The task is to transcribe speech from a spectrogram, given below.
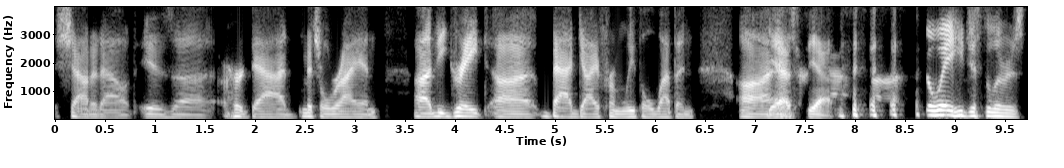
shouted out is uh, her dad Mitchell Ryan, uh, the great uh, bad guy from Lethal Weapon. Uh, yes, yeah. uh, the way he just delivers,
